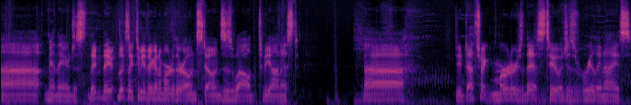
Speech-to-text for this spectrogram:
Uh, man, they are just they they looks like to me they're gonna murder their own stones as well. To be honest, uh, dude, Deathstrike murders this too, which is really nice.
